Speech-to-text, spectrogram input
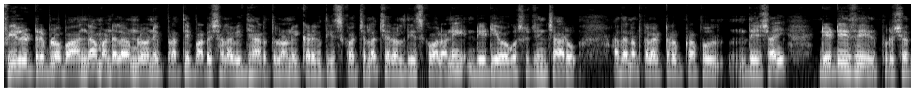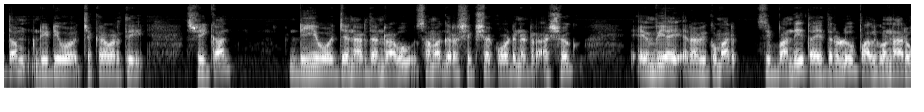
ఫీల్డ్ ట్రిప్లో భాగంగా మండలంలోని ప్రతి పాఠశాల విద్యార్థులను ఇక్కడికి తీసుకొచ్చేలా చర్యలు తీసుకోవాలని డీటీఓకు సూచించారు. అదనపు collector Praful Desai DTC Purushottam DTO Chakravarthy Srikanth DEO Janardhan Rao Samagra Shiksha coordinator అశోక్ ఎంవీఐ రవికుమార్ సిబ్బంది తదితరులు పాల్గొన్నారు.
